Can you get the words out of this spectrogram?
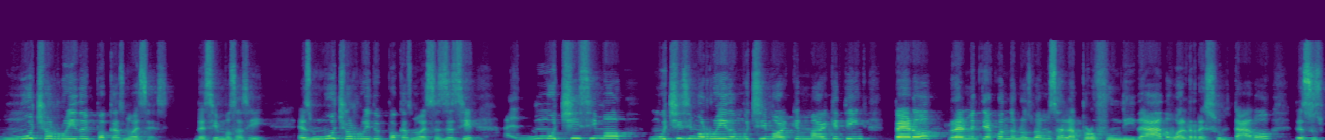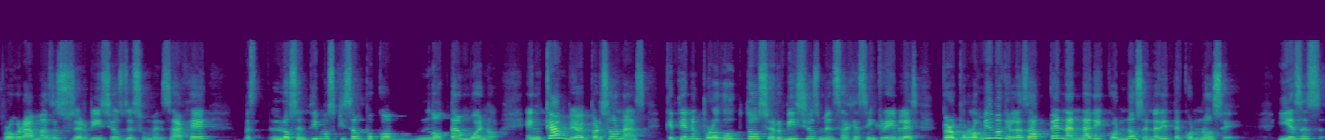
mucho ruido y pocas nueces, decimos así es mucho ruido y pocas nueces, es decir, muchísimo, muchísimo ruido, muchísimo marketing, pero realmente ya cuando nos vamos a la profundidad o al resultado de sus programas, de sus servicios, de su mensaje, pues lo sentimos quizá un poco no tan bueno. En cambio, hay personas que tienen productos, servicios, mensajes increíbles, pero por lo mismo que las da pena, nadie conoce, nadie te conoce. Y ese es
